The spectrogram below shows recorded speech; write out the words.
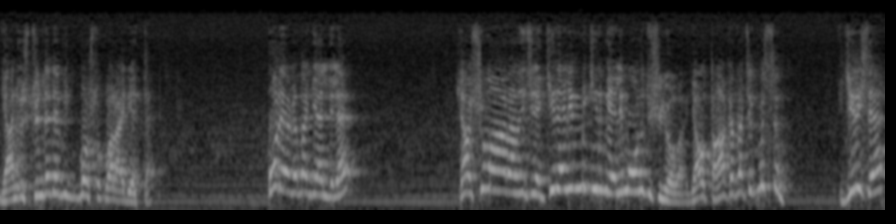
Yani üstünde de bir boşluk var ayrıyetten. Oraya kadar geldiler. Ya şu mağaranın içine girelim mi girmeyelim mi onu düşünüyorlar. Ya daha kadar çıkmışsın. E gir işte.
